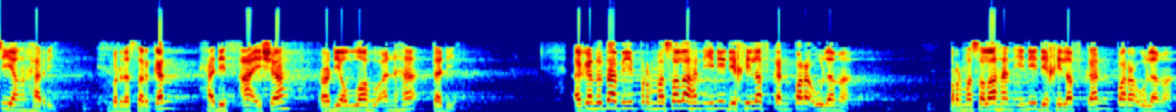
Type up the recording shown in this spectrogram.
siang hari berdasarkan hadis Aisyah radhiyallahu anha tadi. Akan tetapi permasalahan ini dikhilafkan para ulama. Permasalahan ini dikhilafkan para ulama.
